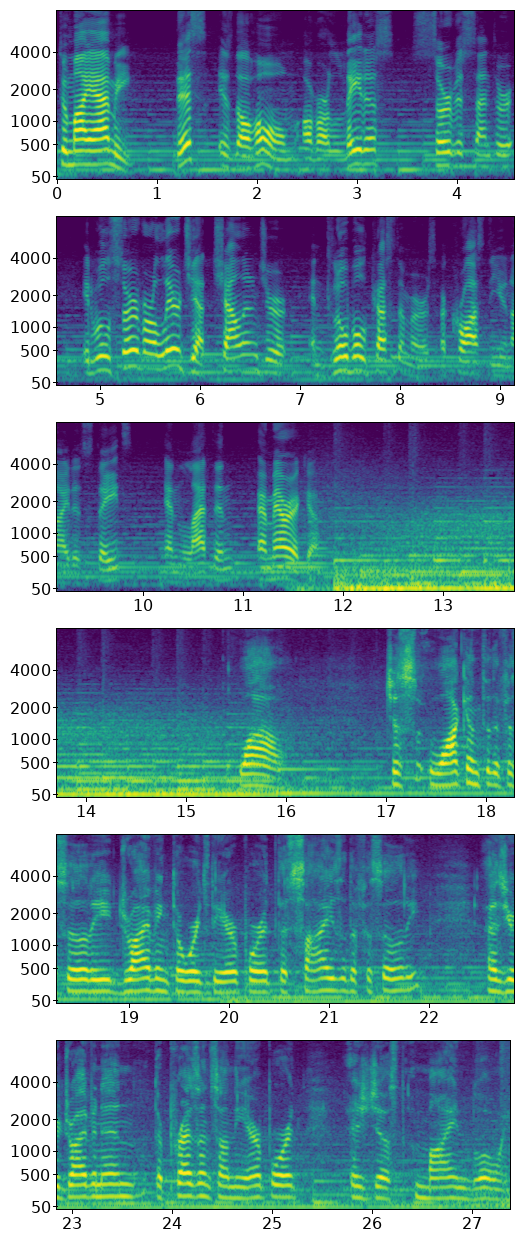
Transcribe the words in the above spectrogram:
to Miami. This is the home of our latest service center. It will serve our Learjet, Challenger, and global customers across the United States and Latin America. Wow. Just walking to the facility, driving towards the airport, the size of the facility, as you're driving in, the presence on the airport is just mind blowing.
